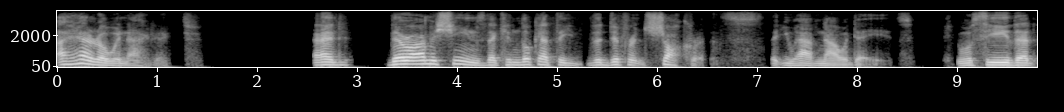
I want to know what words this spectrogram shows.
a heroin addict, and there are machines that can look at the, the different chakras that you have nowadays, you will see that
